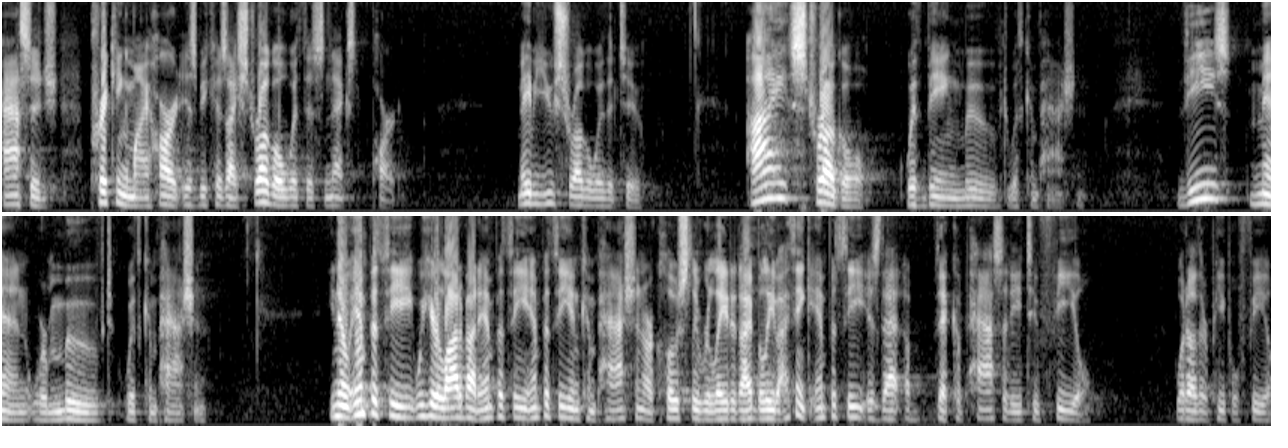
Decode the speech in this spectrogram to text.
passage pricking my heart is because I struggle with this next part. Maybe you struggle with it too. I struggle with being moved with compassion. These men were moved with compassion. You know, empathy, we hear a lot about empathy. Empathy and compassion are closely related, I believe. I think empathy is that, uh, that capacity to feel what other people feel,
